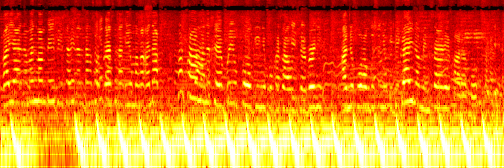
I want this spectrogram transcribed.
Kaya naman, Ma'am Baby, sa hinandang sorpresa ng iyong mga anak, kasama na siyempre yung pogi niyo pong asawa ni Sir Bernie. Ano po ang gusto niyong ibigay na mensahe para po sa kanila?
